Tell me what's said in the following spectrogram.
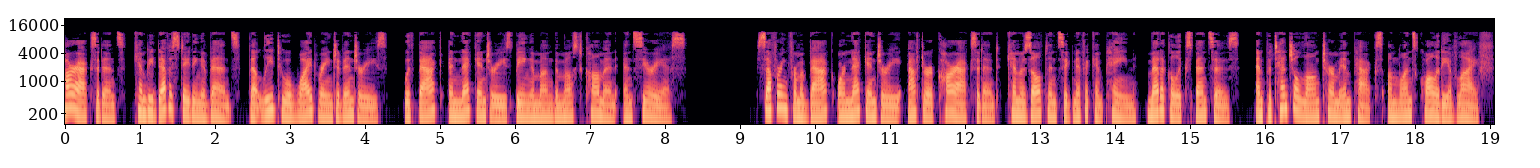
Car accidents can be devastating events that lead to a wide range of injuries, with back and neck injuries being among the most common and serious. Suffering from a back or neck injury after a car accident can result in significant pain, medical expenses, and potential long-term impacts on one's quality of life.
